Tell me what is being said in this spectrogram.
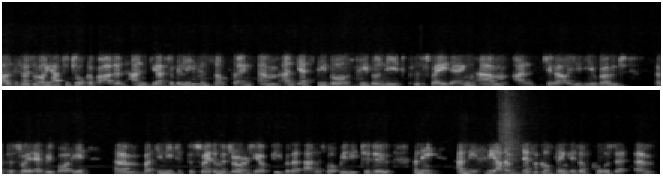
Well, first of all, you have to talk about it, and you have to believe in something. Um, and yes, people mm-hmm. people need persuading, um, and you know you, you won't uh, persuade everybody, um, but you need to persuade a majority of people that that is what we need to do. And the and the, the other difficult thing is, of course, that um,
